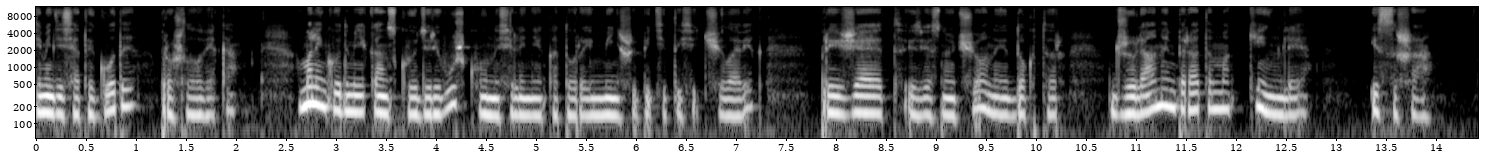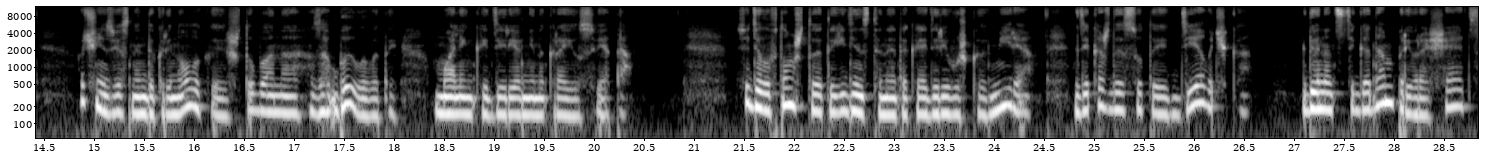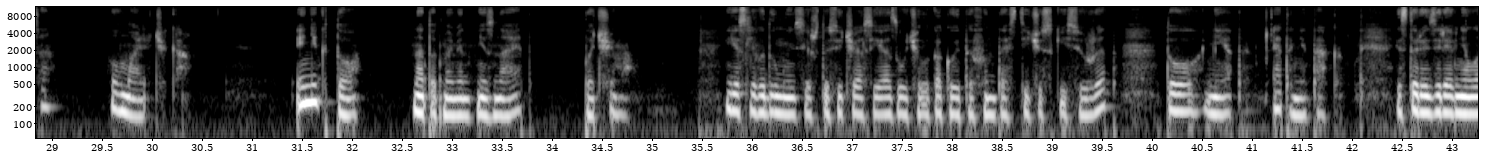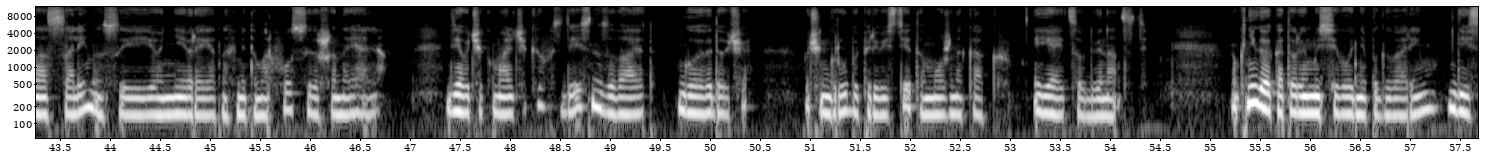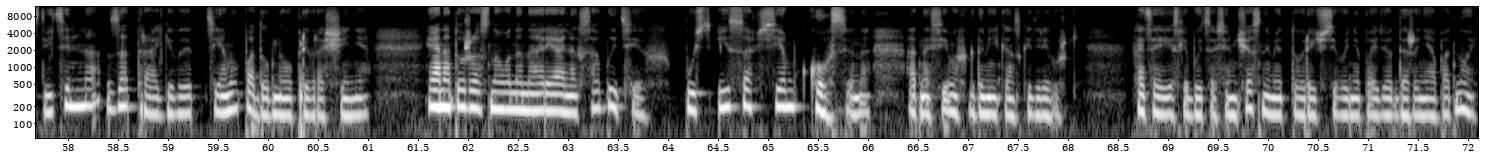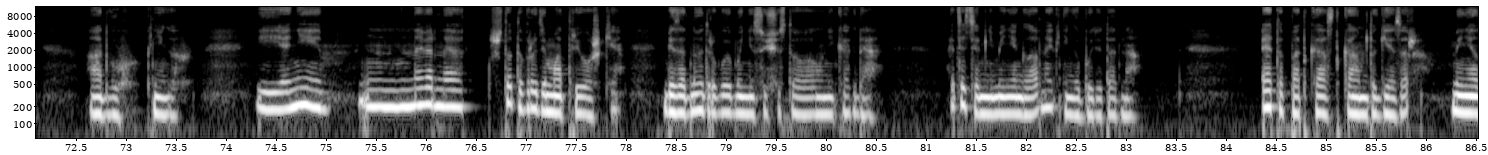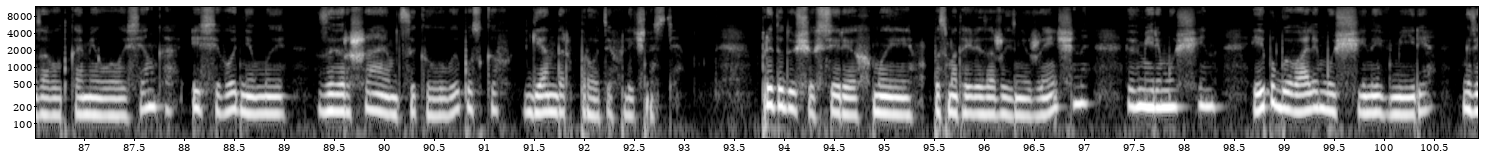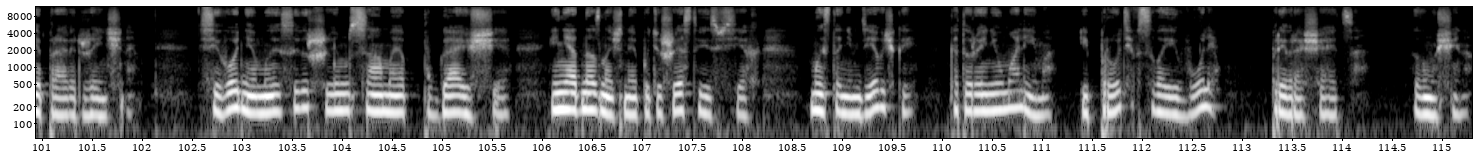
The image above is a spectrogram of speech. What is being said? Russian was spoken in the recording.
70-е годы прошлого века. В маленькую доминиканскую деревушку, население которой меньше пяти тысяч человек, приезжает известный ученый доктор Джулиан Император МакКингли из США. Очень известный эндокринолог, и что бы она забыла в этой маленькой деревне на краю света. Все дело в том, что это единственная такая деревушка в мире, где каждая сотая девочка к 12 годам превращается в мальчика. И никто на тот момент не знает, почему. Если вы думаете, что сейчас я озвучила какой-то фантастический сюжет, то нет, это не так. История деревни Лас-Салинос и ее невероятных метаморфоз совершенно реальна. Девочек-мальчиков здесь называют Гоеведочи. Очень грубо перевести это можно как «яйца в 12». Но книга, о которой мы сегодня поговорим, действительно затрагивает тему подобного превращения. И она тоже основана на реальных событиях, пусть и совсем косвенно относимых к доминиканской деревушке. Хотя, если быть совсем честными, то речь сегодня пойдет даже не об одной, а о двух книгах. И они, наверное, что-то вроде матрешки. Без одной другой бы не существовало никогда. Хотя, тем не менее, главная книга будет одна — это подкаст Come Together. Меня зовут Камила Лысенко, и сегодня мы завершаем цикл выпусков «Гендер против личности». В предыдущих сериях мы посмотрели за жизнью женщины в мире мужчин и побывали мужчиной в мире, где правят женщины. Сегодня мы совершим самое пугающее и неоднозначное путешествие из всех. Мы станем девочкой, которая неумолима и против своей воли превращается в мужчину.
